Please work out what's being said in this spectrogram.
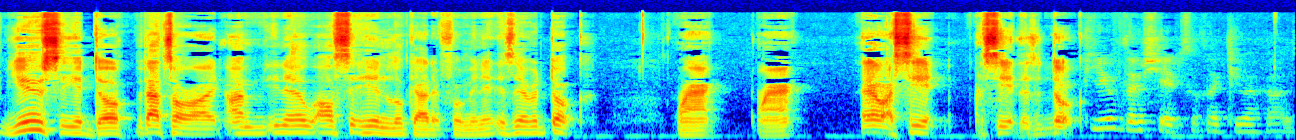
You see a duck, but that's all right. I'm, you know, I'll sit here and look at it for a minute. Is there a duck? Whack, whack. Oh, I see it. I see it. There's a duck. A few of those shapes look like UFOs.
